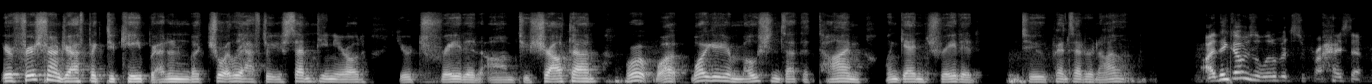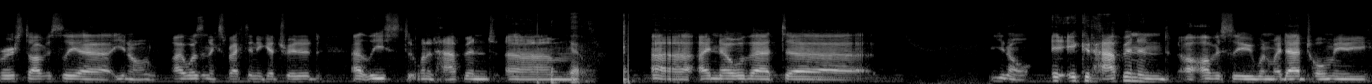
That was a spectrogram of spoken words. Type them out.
Your first round draft pick to Cape Breton, but shortly after, your 17 year old, you're traded um, to Charlottetown. What, what, what were your emotions at the time when getting traded to Prince Edward Island? I think I was a little bit surprised at first. Obviously, uh, you know, I wasn't expecting to get traded at least when it happened. Um, yeah uh, I know that uh, you know it, it, could happen, and uh, obviously, when my dad told me,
